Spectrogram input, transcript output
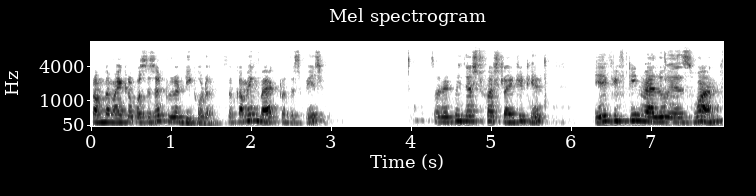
from the microprocessor to the decoder. So coming back to this page so let me just first write it here. A15 value is 1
